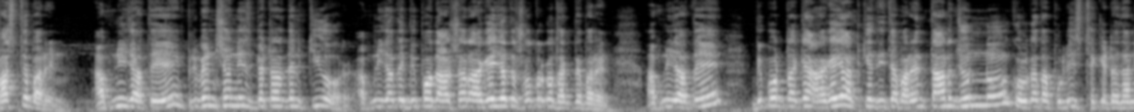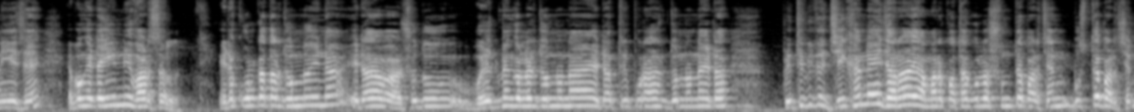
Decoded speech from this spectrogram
বাঁচতে পারেন। আপনি যাতে prevention is better than cure আপনি যাতে বিপদ আসার আগেই যাতে সতর্ক থাকতে পারেন, আপনি যাতে বিপদটাকে আগেই আটকে দিতে পারেন, তার জন্য কলকাতা পুলিশ থেকে এটা জানিয়েছে এবং এটা ইউনিভার্সাল এটা কলকাতার জন্যই না, এটা শুধু ওয়েস্ট বেঙ্গলের জন্য না, এটা ত্রিপুরার জন্য না, এটা পৃথিবীতে যেখানে যারা আমার কথাগুলো শুনতে পারছেন, বুঝতে পারছেন,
